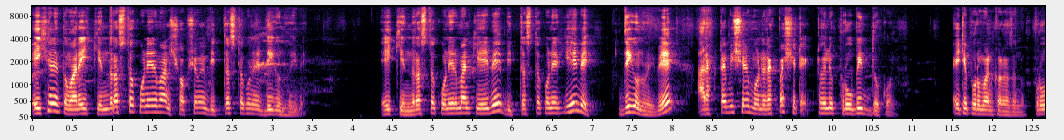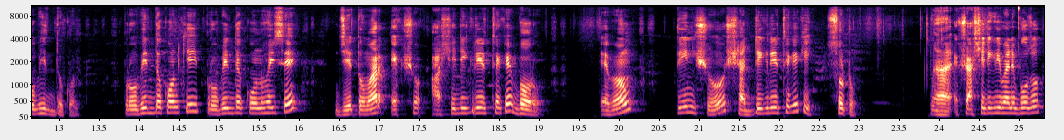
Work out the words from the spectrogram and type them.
এইখানে তোমার এই কেন্দ্রস্থ কোণের মান সবসময় বৃত্তস্থ কোণের দ্বিগুণ হইবে। এই কেন্দ্রস্থ কোণের মান কী হইবে? বৃত্তস্থ কোণের কী হইবে? দ্বিগুণ হইবে। আর একটা বিষয় মনে রাখবা, সেটা একটা হলো প্রবৃদ্ধ কোণ। এইটা প্রমাণ করার জন্য, প্রবৃদ্ধ কোণ। প্রবৃদ্ধ কোণ কি? প্রবৃদ্ধ কোণ হইছে যে তোমার একশো আশি ডিগ্রির থেকে বড় এবং তিনশো ষাট ডিগ্রির থেকে কি? ছোটো। একশো আশি ডিগ্রি মানে বোঝো,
